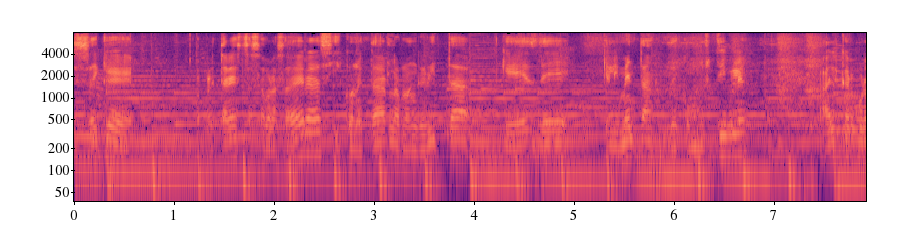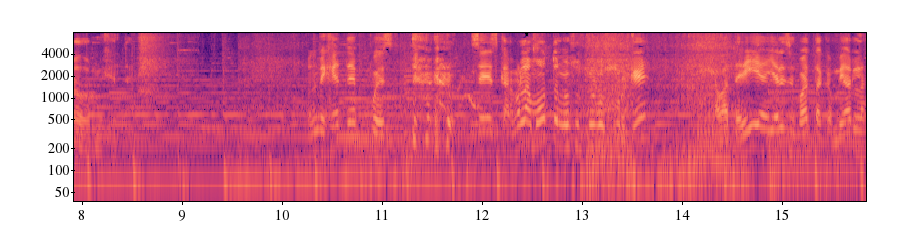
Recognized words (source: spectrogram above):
Pues hay que apretar estas abrazaderas y conectar la manguerita que es de que alimenta de combustible al carburador, mi gente. Pues mi gente, pues se descargó la moto, no supimos por qué. La batería ya le hace falta cambiarla.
